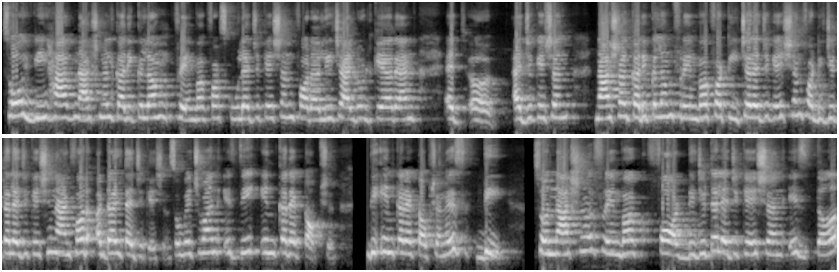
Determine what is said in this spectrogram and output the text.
So we have national curriculum framework for school education, for early childhood care and ed, uh, education, national curriculum framework for teacher education, for digital education and for adult education. So which one is the incorrect option? The incorrect option is D. So national framework for digital education is the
